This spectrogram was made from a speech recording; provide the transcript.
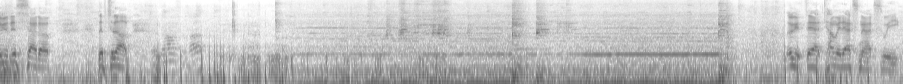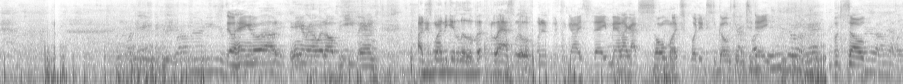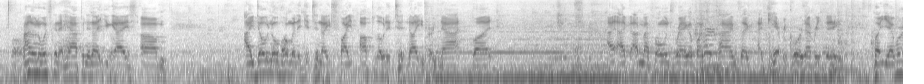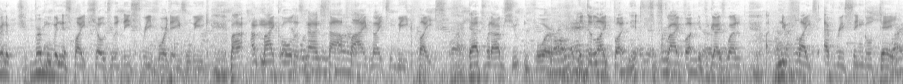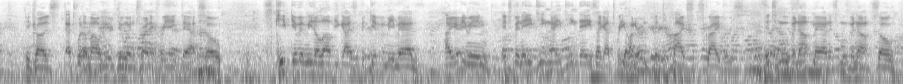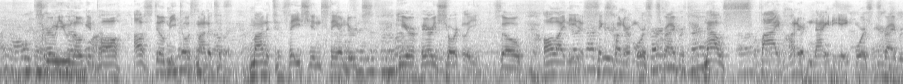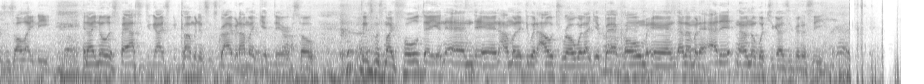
Look at this setup. Lift it up. Look at that. Tell me that's not sweet. Still hanging around, hanging around with old Pete, man. I just wanted to get a little bit last little footage with you guys today. Man, I got so much footage to go through today. But so I don't know what's gonna happen tonight, you guys. Um, I don't know if I'm gonna get tonight's fight uploaded tonight or not, but I, I, my phone's rang a bunch of times. I, I can't record everything. But yeah, we're gonna we're moving this fight show to at least three four days a week. My my goal is nonstop five nights a week fights. That's what I'm shooting for. Hit the like button, hit the subscribe button if you guys want new fights every single day, because that's what I'm out here doing, trying to create that. So keep giving me the love you guys have been giving me, man. I, I, mean, it's been 18, 19 days. I got 355 subscribers. It's moving up, man. It's moving up. So screw you, Logan Paul. I'll still meet those monetiz monetization standards here very shortly. So all I need is 600 more subscribers. Now 598 more subscribers is all I need. And I know as fast as you guys have been coming and subscribing, I might get there. So this was my full day and end, and I'm gonna do an outro when I get back home, and then I'm gonna edit, and I don't know what you guys are gonna see.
